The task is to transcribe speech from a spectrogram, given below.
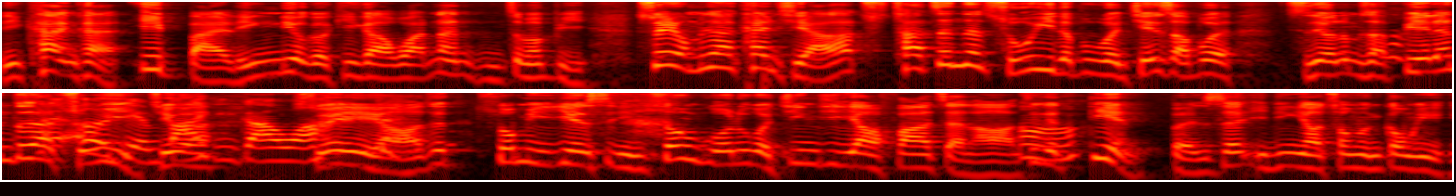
你看看一百零六个 Giga 瓦，那你怎么比？所以我们现在看起来，它它真正除以的部分减少部分只有那么少，别人都在除以，结果所以啊，这说明一件事情：中国如果经济要发展啊，这个电本身一定要充分供应，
